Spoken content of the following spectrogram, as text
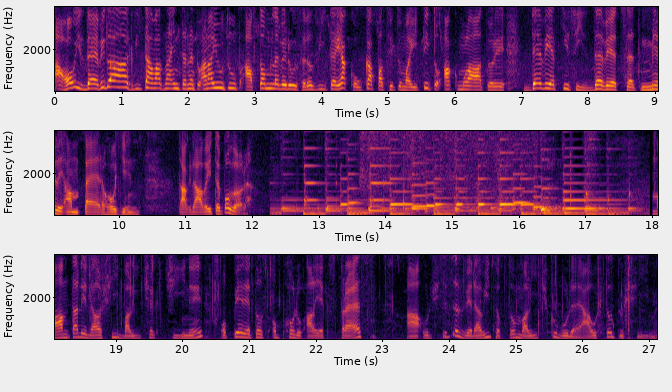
Ahoj, zde je Vidlák, vítám vás na internetu a na YouTube a v tomhle videu se dozvíte, jakou kapacitu mají tyto akumulátory 9900 mAh. Tak dávejte pozor. Mám tady další balíček z Číny, opět je to z obchodu AliExpress a určitě jste zvědaví, co v tom balíčku bude, já už to tuším.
